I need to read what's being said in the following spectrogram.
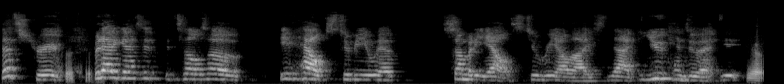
that's true. but I guess it, it's also it helps to be with somebody else to realize that you can do it. Yeah.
